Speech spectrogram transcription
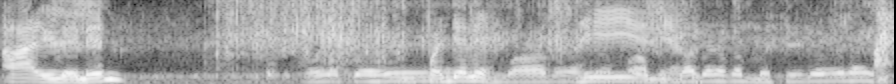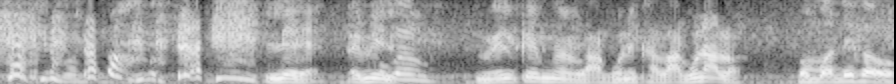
આ લઈ લે પંજા લે. લે. મિલ. મિલ કે વાઘુ ને ખા વાઘુ ના લો મને ખાઓ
